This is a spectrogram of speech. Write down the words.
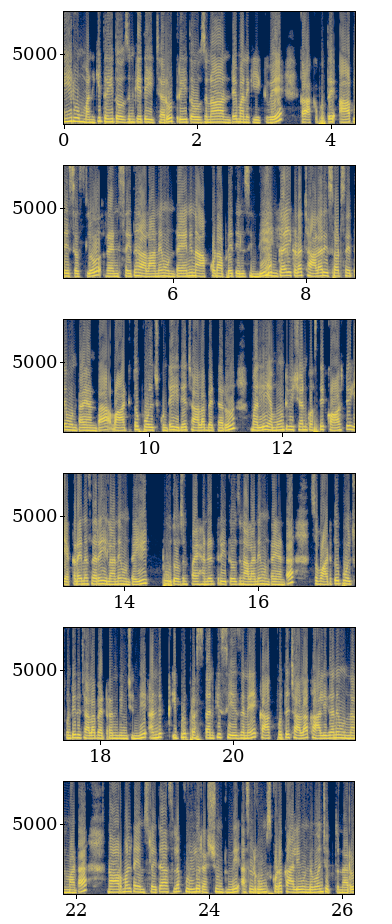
ఈ రూమ్ మనకి త్రీ థౌసండ్కి అయితే ఇచ్చారు. త్రీ థౌసండ్ అంటే మనకి ఎక్కువే. కాకపోతే ఆ ప్లేసెస్లో రెంట్స్ అయితే అలానే ఉంటాయని నాకు కూడా అప్పుడే తెలిసింది. ఇంకా ఇక్కడ చాలా రిసార్ట్స్ అయితే ఉంటాయంట. వాటితో పోల్చుకుంటే ఇదే చాలా బెటర్ మళ్ళీ అమౌంట్ విషయానికి వస్తే కాస్ట్ ఎక్కడైనా సరే ఇలానే ఉంటాయి. Two thousand five hundred three thousand అలానే ఉంటాయంట. సో వాటితో పోల్చుకుంటే ఇది చాలా బెటర్ అనిపించింది. అండ్ ఇప్పుడు ప్రస్తుతానికి సీజనే కాకపోతే చాలా ఖాళీగానే ఉందన్నమాట. నార్మల్ టైమ్స్లో అయితే అసలు ఫుల్ రష్ ఉంటుంది. అసలు రూమ్స్ కూడా ఖాళీ ఉండవు అని చెప్తున్నారు.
